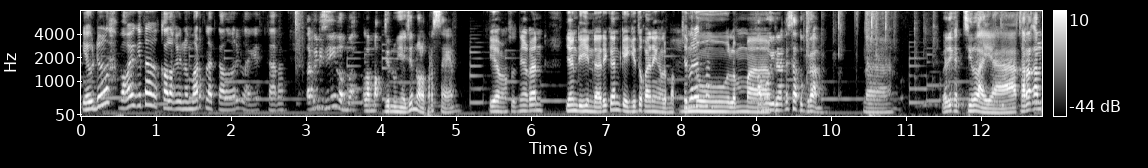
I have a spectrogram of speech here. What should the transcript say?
Ya udahlah, pokoknya kita kalau ke Indomaret lihat kalori lah ya sekarang. Tapi di sini lemak lemak jenuhnya aja 0%. Iya maksudnya kan yang dihindari kan kayak gitu kan yang lemak jenuh, lemak. Karbohidratnya 1 gram. Nah, Berarti kecil lah ya. Karena kan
